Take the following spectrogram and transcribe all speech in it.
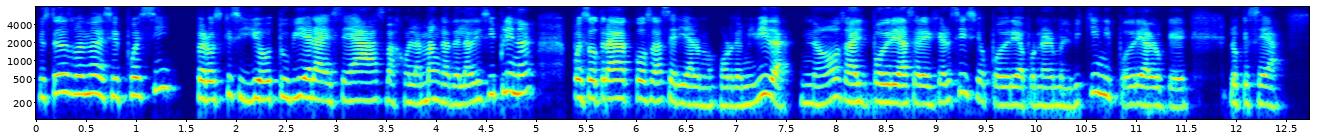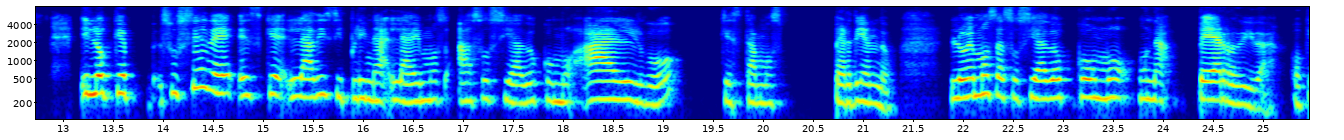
Y ustedes van a decir, pues sí, pero es que si yo tuviera ese as bajo la manga de la disciplina, pues otra cosa sería lo mejor de mi vida, ¿no? O sea, podría hacer ejercicio, podría ponerme el bikini, podría lo que, lo que sea. Y lo que sucede es que la disciplina la hemos asociado como algo que estamos perdiendo. Lo hemos asociado como una pérdida, ¿ok?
